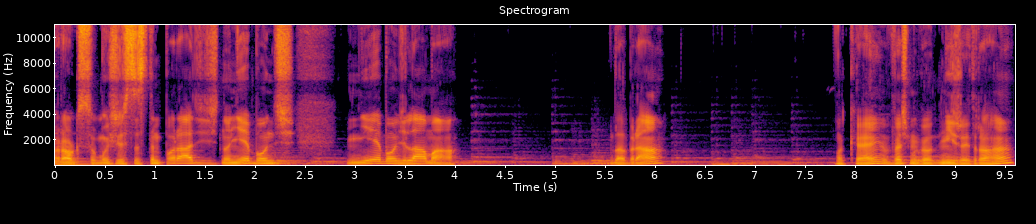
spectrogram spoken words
Roxu, musisz sobie z tym poradzić. No nie bądź... Nie bądź lama. Dobra. Okej, weźmy go niżej trochę.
